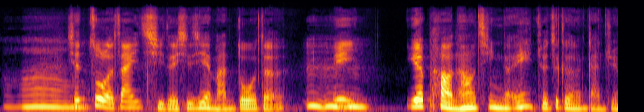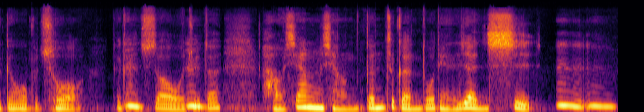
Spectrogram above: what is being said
哦，先做了在一起的，其实也蛮多的。嗯嗯，因为约炮，然后进了，哎，觉得这个人感觉给我不错的感受，我觉得好像想跟这个人多点认识。嗯嗯，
